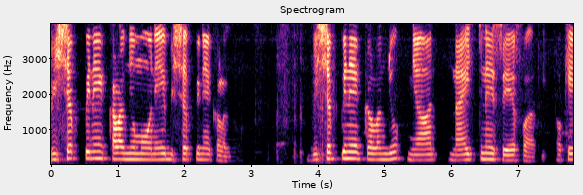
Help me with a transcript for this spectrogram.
ബിഷപ്പിനെ കളഞ്ഞു മോനെ. ബിഷപ്പിനെ കളഞ്ഞു. ബിഷപ്പിനെ കളഞ്ഞു. ഞാൻ നൈറ്റിനെ സേഫ് ആക്കി. ഓക്കെ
